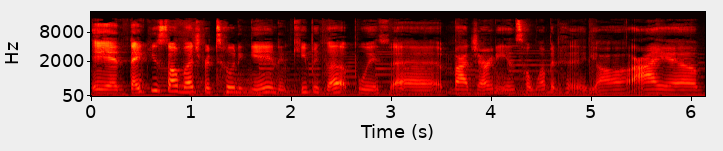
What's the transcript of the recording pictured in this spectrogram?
And thank you so much for tuning in and keeping up with uh, my journey into womanhood, y'all. I am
